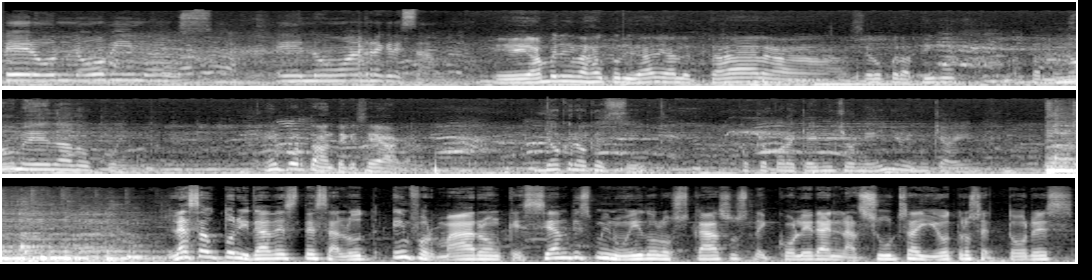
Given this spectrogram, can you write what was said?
pero no vimos, eh, no han regresado. Eh, ¿Han venido las autoridades a alertar, a hacer operativos? no me he dado cuenta. Es importante que se haga. Yo creo que sí, porque por aquí hay muchos niños y mucha gente. Las autoridades de salud informaron que se han disminuido los casos de cólera en la Sursa y otros sectores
